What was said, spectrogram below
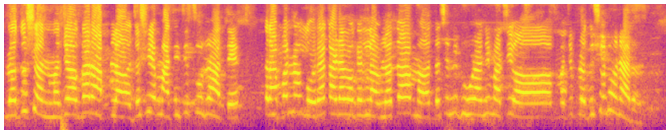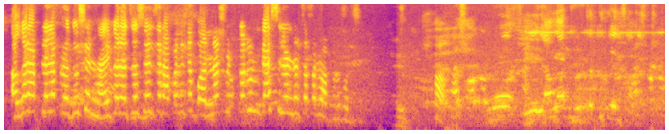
प्रदूषण म्हणजे अगर आपलं जशी मातीची चूल राहते तर आपण गोऱ्या काड्या वगैरे लावलं तर म- त्याच्याने धूळ आणि माती अं, म्हणजे प्रदूषण होणारच. अगर आपल्याला प्रदूषण नाही करायचं असेल तर आपण इथे बर्नर फिट करून गॅस सिलेंडरचा पण वापर करू शकतो. हा. तर हे याला खर्च किती येईल साधारण?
